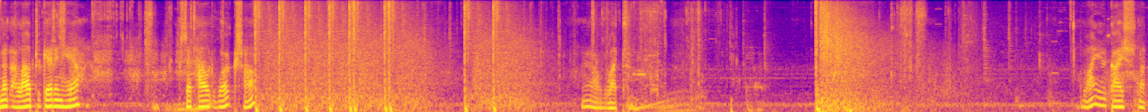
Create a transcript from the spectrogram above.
You're not allowed to get in here? Is that how it works, huh? Yeah, what? Why are you guys not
